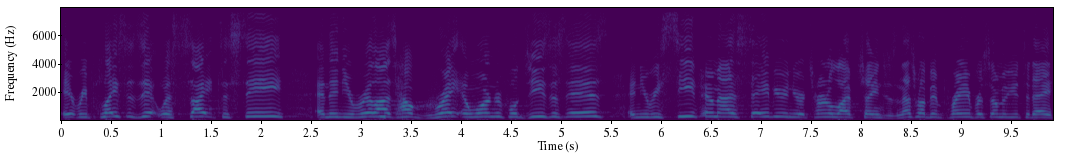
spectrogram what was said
it replaces it with sight to see, and then you realize how great and wonderful Jesus is, and you receive him as Savior, and your eternal life changes. And that's what I've been praying for some of you today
